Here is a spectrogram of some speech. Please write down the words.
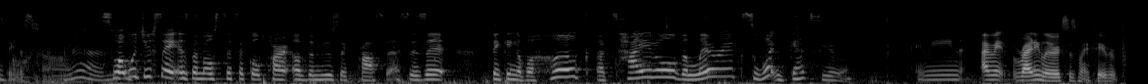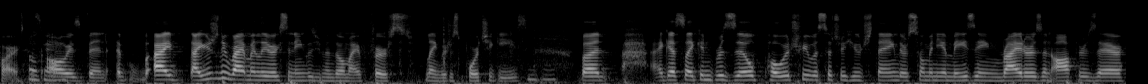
I think that's Awesome. yeah. So what would you say is the most difficult part of the music process? Is it thinking of a hook, a title, the lyrics? What gets you? I mean, I mean, writing lyrics is my favorite part. It's always been. I, b- I, I usually write my lyrics in English, even though my first language is Portuguese. Mm-hmm. But I guess like in Brazil, poetry was such a huge thing. There's so many amazing writers and authors there,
